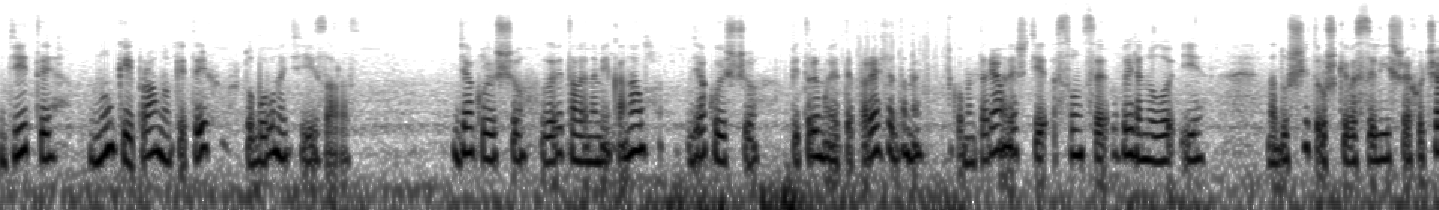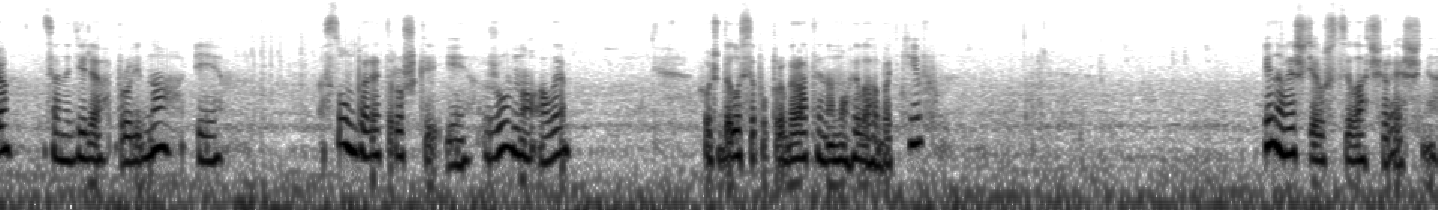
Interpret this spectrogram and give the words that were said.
діти, внуки і правнуки тих, хто боронить її зараз. Дякую, що завітали на мій канал. Дякую, що підтримуєте переглядами, коментарями. Нарешті сонце виглянуло і на душі трошки веселіше. Хоча ця неділя провідна і сон бере трошки і журно, але хоч вдалося поприбирати на могилах батьків. І нарешті розцвіла черешня.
